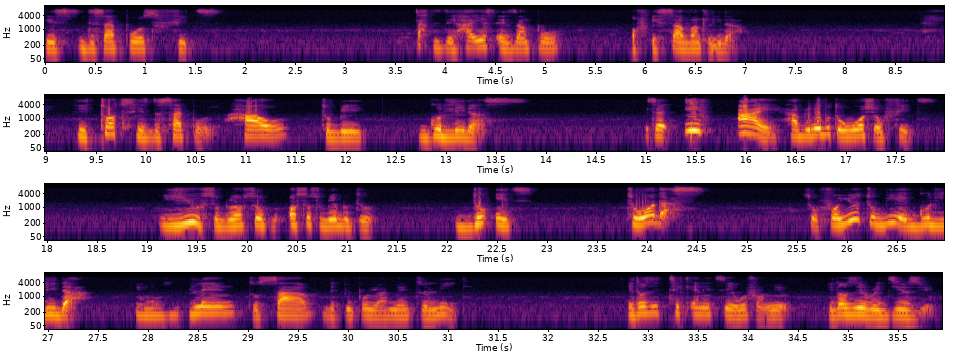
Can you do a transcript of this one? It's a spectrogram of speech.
his disciples' feet. That is the highest example of a servant leader. He taught his disciples how to be good leaders. He said, If I have been able to wash your feet, you should be also, also should be able to do it to others. So for you to be a good leader, you must learn to serve the people you are meant to lead. It doesn't take anything away from you. It doesn't reduce you.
